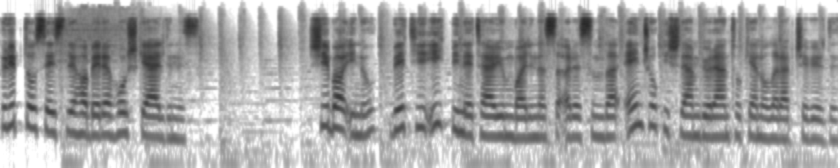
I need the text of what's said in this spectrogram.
Kripto Sesli Haber'e hoş geldiniz. Shiba Inu, Betty ilk bin Ethereum balinası arasında en çok işlem gören token olarak çevirdi.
